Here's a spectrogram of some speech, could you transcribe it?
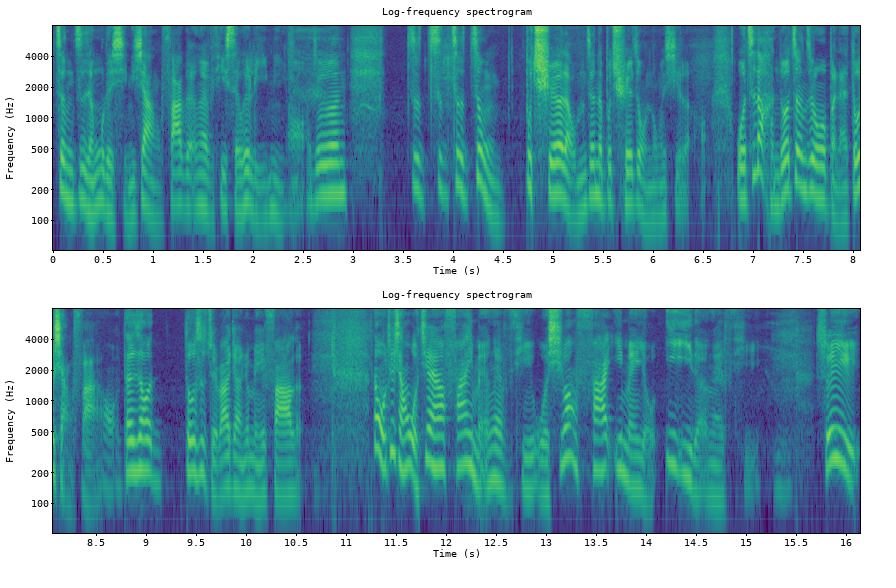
政治人物的形象发个 NFT，谁会理你哦？就是说。这这这这种不缺了，我们真的不缺这种东西了哦。我知道很多政治人物本来都想发哦，但是都是嘴巴讲就没发了。那我就想，我既然要发一枚 NFT，我希望发一枚有意义的 NFT。所以，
